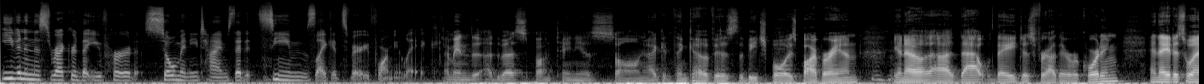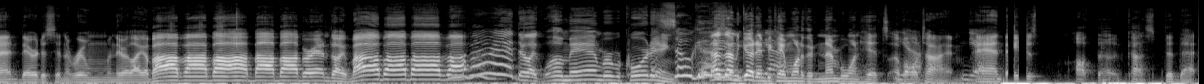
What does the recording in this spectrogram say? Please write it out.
even in this record that you've heard so many times that it seems like it's very formulaic. I mean, the, the best spontaneous song I can think of is the Beach Boys' Barbara Ann. Mm-hmm. You know, uh, that they just forgot they were recording, and they just went, they were just in the room, and they were like, ba ba ba ba Barbara Ann. They're like, ba ba ba ba ba. They're like, whoa, man, we're recording. It's so good. That sounded good, and yeah. became one of their number one hits of yeah. all time. Yeah. And they just off the cusp did that.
